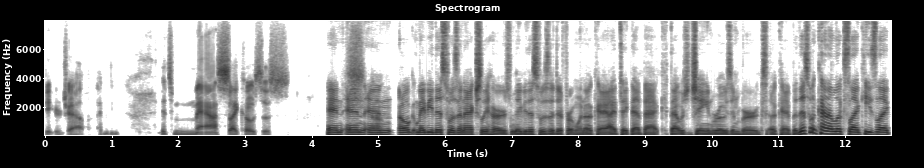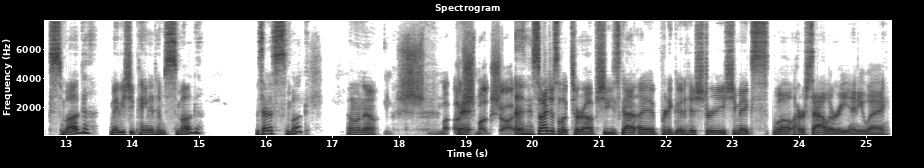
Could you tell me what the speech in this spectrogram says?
get your jab. I mean, it's mass psychosis and and and oh, maybe this wasn't actually hers. Maybe this was a different one. Okay, I take that back. That was Jane Rosenberg's. Okay, but this one kind of looks like he's like smug. Maybe she painted him smug. Is that a smug? I don't know. a eh, smug shot. So I just looked her up. She's got a pretty good history. She makes well her salary anyway.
